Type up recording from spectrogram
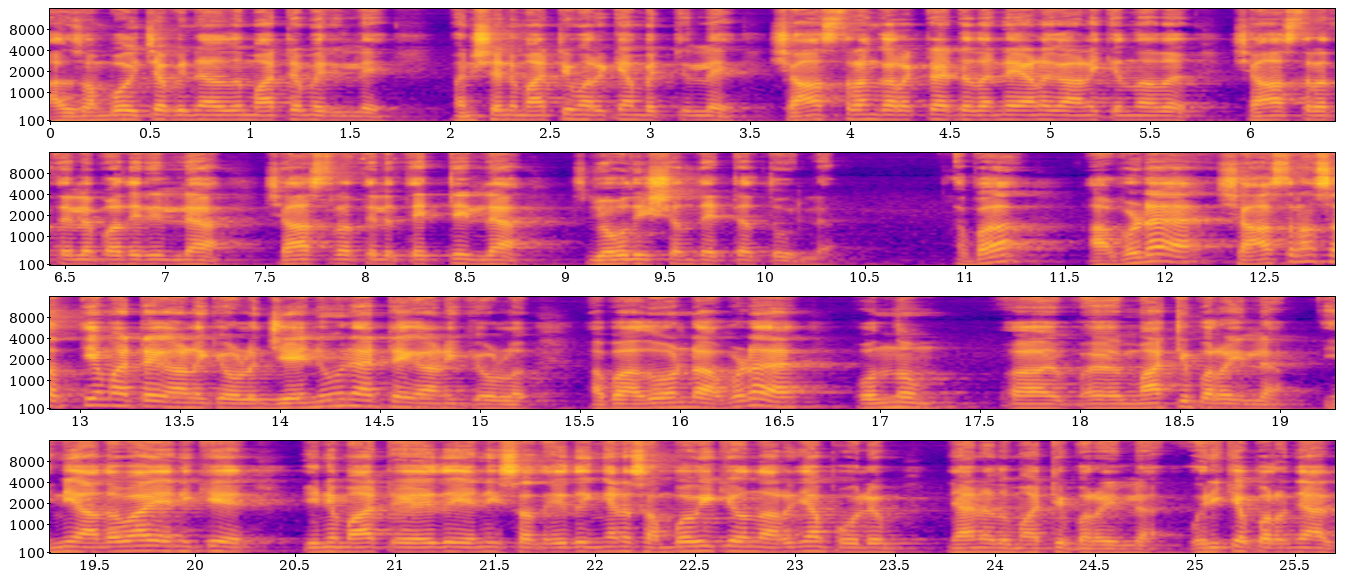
അത് സംഭവിച്ചാൽ പിന്നെ അത് മാറ്റം വരില്ലേ? മനുഷ്യന് മാറ്റിമറിക്കാൻ പറ്റില്ലേ? ശാസ്ത്രം കറക്റ്റായിട്ട് തന്നെയാണ് കാണിക്കുന്നത്. ശാസ്ത്രത്തിൽ പതിരില്ല ശാസ്ത്രത്തിൽ തെറ്റില്ല ജ്യോതിഷം തെറ്റത്തുമില്ല. അപ്പോൾ അവിടെ ശാസ്ത്രം സത്യമായിട്ടേ കാണിക്കുള്ളൂ ജെന്യൂനായിട്ടേ കാണിക്കുള്ളൂ അപ്പോൾ അതുകൊണ്ട് അവിടെ ഒന്നും മാറ്റി പറയില്ല ഇനി അഥവാ എനിക്ക് ഇനി മാറ്റ ഇത് എനിക്ക് ഇത് ഇങ്ങനെ സംഭവിക്കുമെന്ന് അറിഞ്ഞാൽ പോലും ഞാനത് മാറ്റി പറയില്ല ഒരിക്കൽ പറഞ്ഞാൽ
